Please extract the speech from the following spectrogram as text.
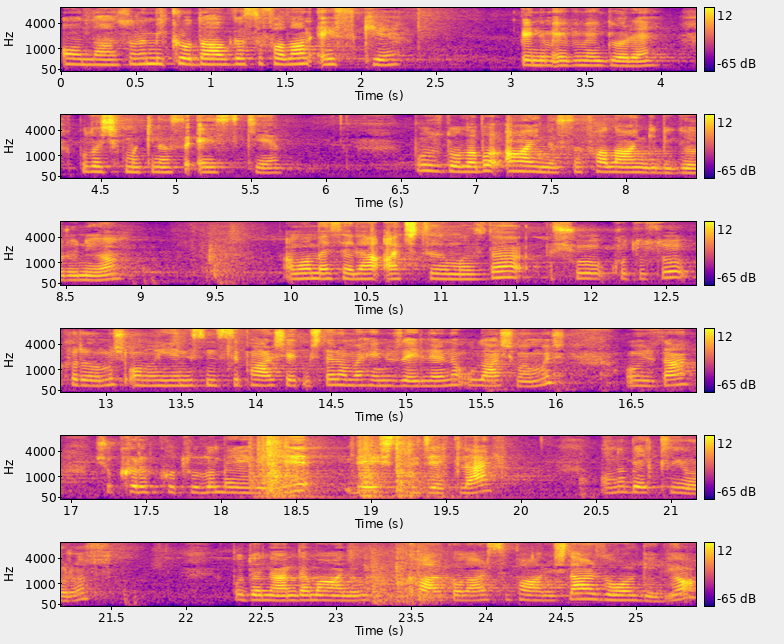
Ondan sonra mikrodalgası falan eski. Benim evime göre. Bulaşık makinesi eski. Buzdolabı aynısı falan gibi görünüyor. Ama mesela açtığımızda şu kutusu kırılmış. Onun yenisini sipariş etmişler ama henüz ellerine ulaşmamış. O yüzden şu kırık kutulu meyveyi değiştirecekler. Onu bekliyoruz. Bu dönemde malum kargolar, siparişler zor geliyor.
